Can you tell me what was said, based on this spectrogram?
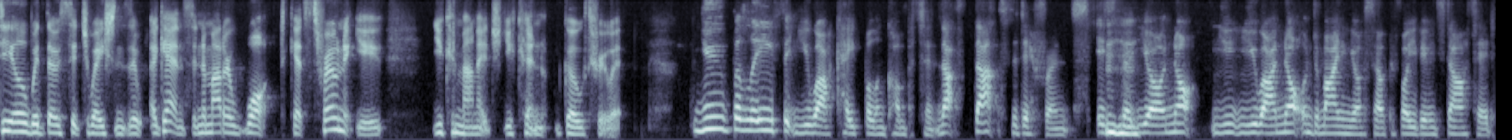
deal with those situations again. So no matter what gets thrown at you, you can manage, you can go through it. You believe that you are capable and competent. That's that's the difference. Is mm-hmm. that you're not you you are not undermining yourself before you've even started.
